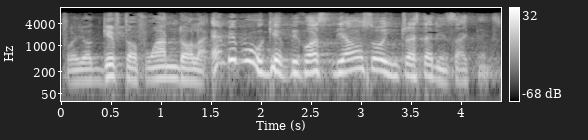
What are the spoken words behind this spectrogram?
For your gift of one dollar. And people will give because they are also interested in such things.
